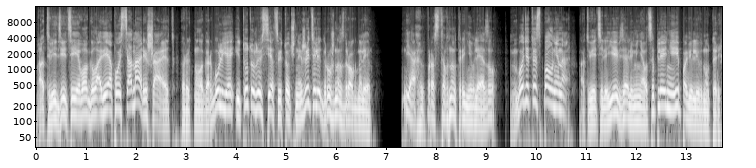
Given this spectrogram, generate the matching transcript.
«Отведите его к главе, пусть она решает!» — рыкнула Горгулья, и тут уже все цветочные жители дружно вздрогнули. «Я просто внутрь не влезу», «Будет исполнено», — ответили ей, взяли меня в оцепление и повели внутрь.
